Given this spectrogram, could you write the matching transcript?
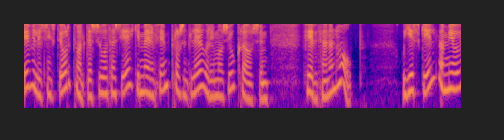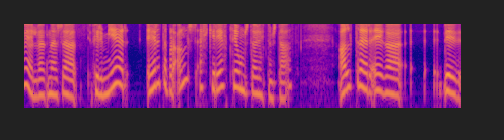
yfirlýsing stjórnvald er svo að það sé ekki meirinn 5% legur í má sjúkrásum fyrir þennan hóp. Og ég skil það mjög vel vegna þess að fyrir mér er þetta bara alls ekki rétt þjónust á réttum stað. Aldrei er eiga við,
